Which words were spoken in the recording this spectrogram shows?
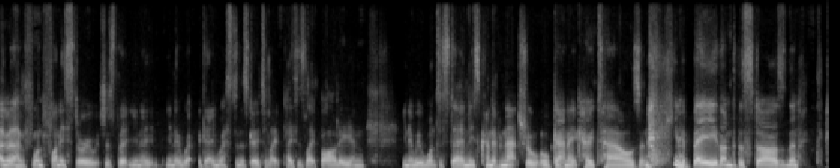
I mean, I have one funny story, which is that you know, you know, again, Westerners go to like places like Bali, and you know, we want to stay in these kind of natural, organic hotels, and you know, bathe under the stars. And then,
